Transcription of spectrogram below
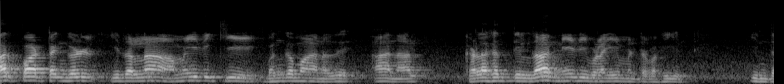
ஆர்ப்பாட்டங்கள் இதெல்லாம் அமைதிக்கு பங்கமானது. ஆனால் கழகத்தில்தான் நீதி விளையும் என்ற வகையில் இந்த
